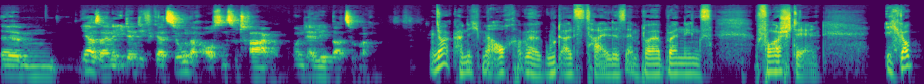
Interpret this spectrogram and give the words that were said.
ähm, ja, seine Identifikation nach außen zu tragen und erlebbar zu machen. Ja, kann ich mir auch äh, gut als Teil des Employer Brandings vorstellen. Ich glaube,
